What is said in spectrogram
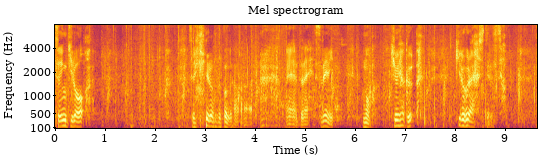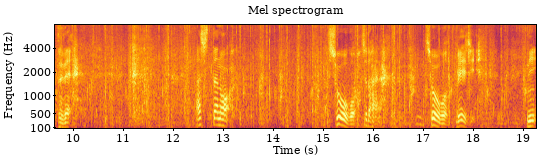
1000キロ キロ動画えっとねすでにもう900キロぐらい走ってるんですよ。それで明日の正午ちょっと早いな。正午0時に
